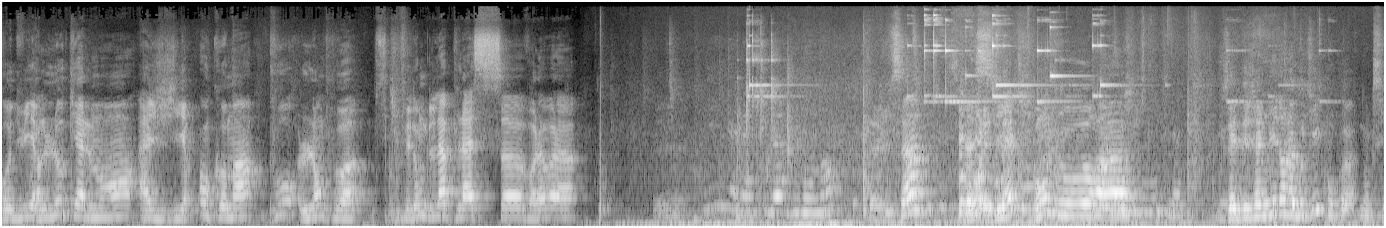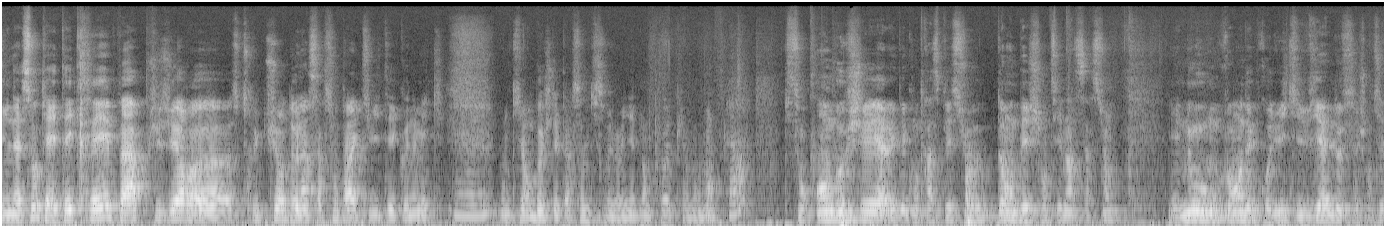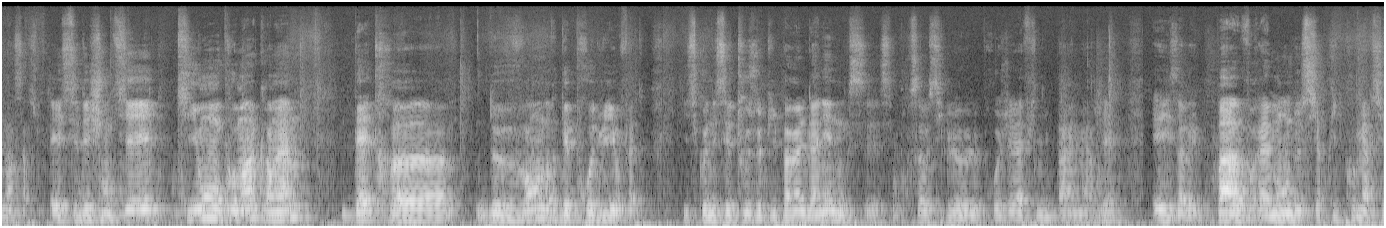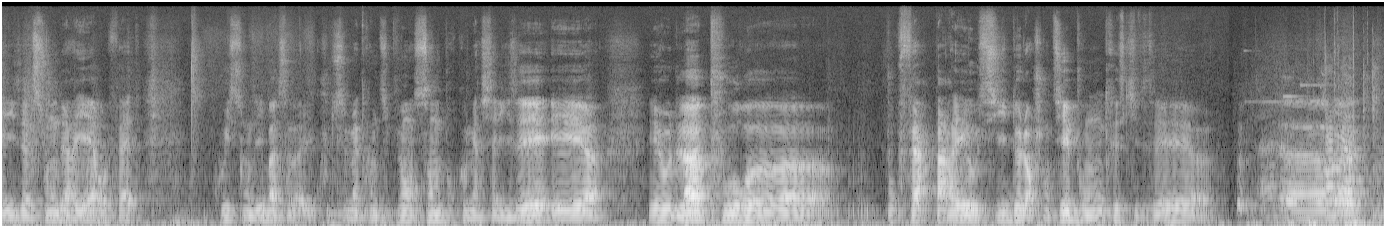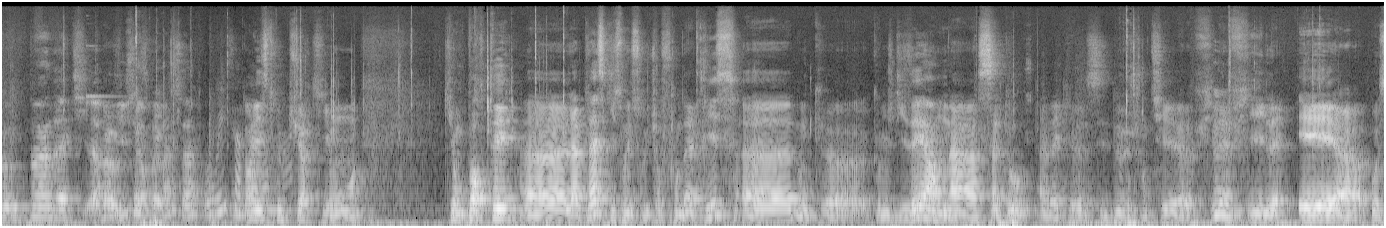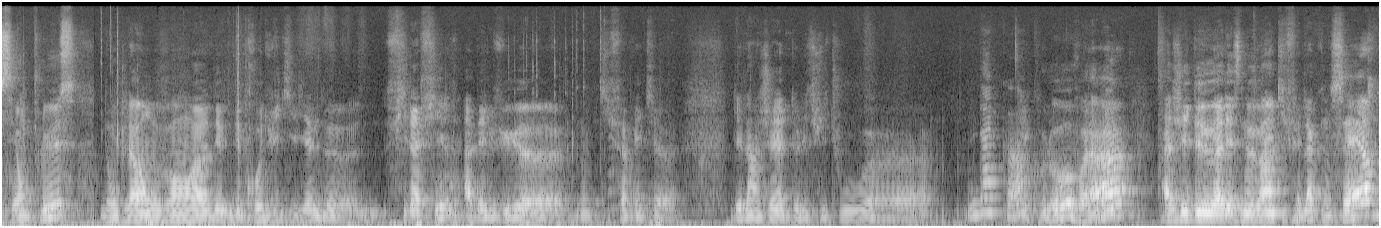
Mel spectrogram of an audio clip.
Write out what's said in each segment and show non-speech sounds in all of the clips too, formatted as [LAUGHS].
produire localement, agir en commun pour l'emploi. Ce qui fait donc la place. Euh, Voilà, voilà. Oui, la couleur du moment. Vous avez vu ça C'est pour les. Bonjour. Vous êtes déjà venu dans la boutique ou quoi? Donc c'est une asso qui a été créée par plusieurs euh, structures de l'insertion par activité économique, Oui, donc qui embauchent des personnes qui sont éloignées de l'emploi depuis un moment, qui sont embauchées avec des contrats spéciaux dans des chantiers d'insertion. Et nous, on vend des produits qui viennent de ces chantiers d'insertion. Et c'est des chantiers qui ont en commun quand même d'être, euh, de vendre des produits au fait. Ils se connaissaient tous depuis pas mal d'années, donc c'est pour ça aussi que le, projet a fini par émerger. Et ils n'avaient pas vraiment de circuit de commercialisation derrière au fait. Du coup, ils se sont dit, bah, ça valait le coup de se mettre un petit peu ensemble pour commercialiser et, euh, et au-delà pour, euh, pour faire parler aussi de leur chantier, pour montrer ce qu'ils faisaient. Euh. Alors, Alors. copain d'acti... Ah bah oui, c'est un peu mal ça. Oui, ça Dans va. les structures qui ont, qui ont porté euh, la place, qui sont les structures fondatrices, euh, donc euh, comme je disais, hein, on a Sato avec euh, ces deux chantiers euh, fil à Mm. fil et euh, Océan Plus. Donc là, on vend euh, des, des produits qui viennent de fil à fil à Bellevue, euh, donc qui fabriquent euh, des lingettes, de l'essuie-tout euh, D'accord. écolo, voilà. AG2 à l'Esnevin qui fait de la conserve.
